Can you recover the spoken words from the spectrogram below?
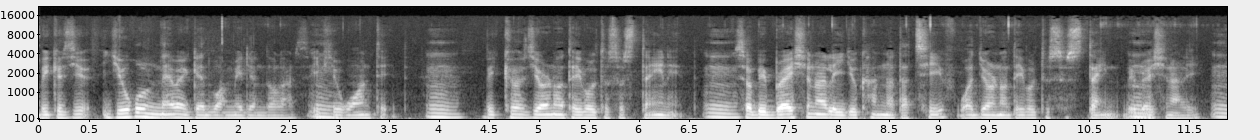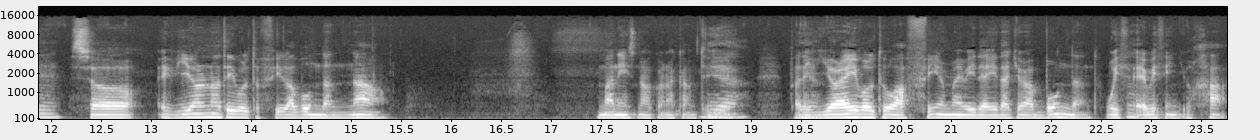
because you you will never get one million dollars if Mm. you want it, Mm, because you're not able to sustain it. Mm, So vibrationally, you cannot achieve what you're not able to sustain Mm. vibrationally. mm, So if you're not able to feel abundant now, money is not gonna come to you. yeah. But if you're able to affirm every day that you're abundant with Mm. everything you have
